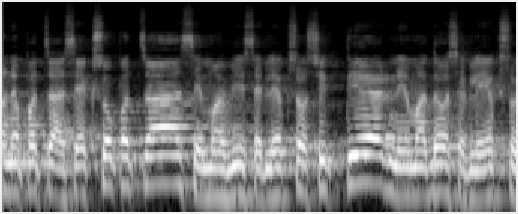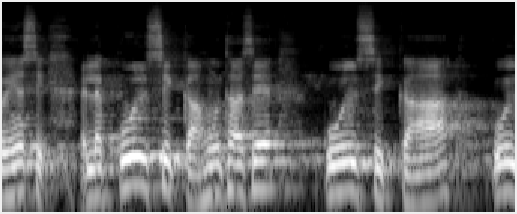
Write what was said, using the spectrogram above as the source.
અને પચાસ. એકસો પચાસ, એમાં વીસ એટલે એકસો સિત્તેર, ને એમાં દસ એટલે એકસો એંસી. એટલે કુલ સિક્કા શું થશે? કુલ સિક્કા, કુલ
